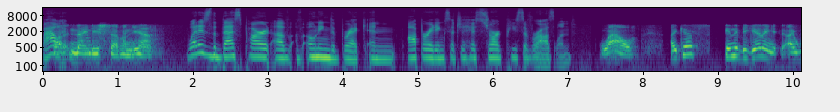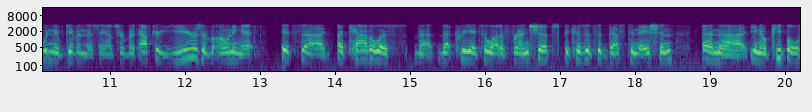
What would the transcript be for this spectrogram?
Wow. in 97 yeah What is the best part of, of owning the brick and operating such a historic piece of Roslyn? wow i guess in the beginning i wouldn't have given this answer but after years of owning it it's uh, a catalyst that that creates a lot of friendships because it's a destination and uh you know people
